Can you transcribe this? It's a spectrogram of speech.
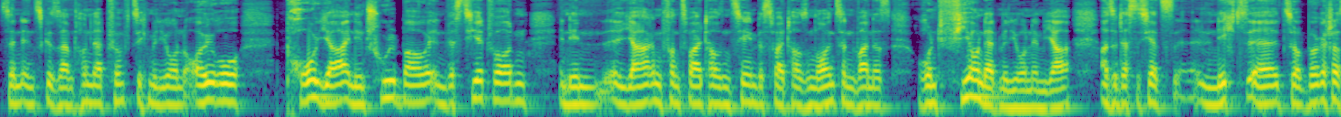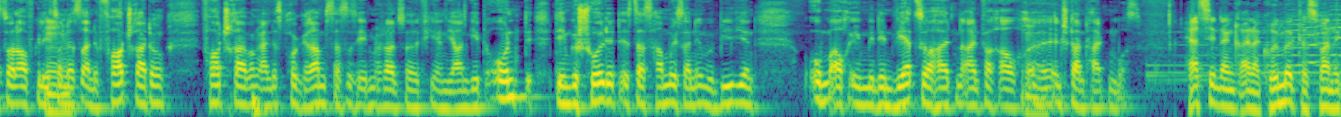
sind insgesamt 150 Millionen Euro pro Jahr in den Schulbau investiert worden. In den äh, Jahren von 2010 bis 2019 waren es rund 400 Millionen im Jahr. Also das ist jetzt nicht äh, zur Bürgerschaftswahl aufgelegt, mhm. sondern das ist eine Fortschreitung, Fortschreibung eines Programms, das es eben schon seit vielen Jahren gibt. Und dem geschuldet ist, dass Hamburg seine Immobilien, um auch irgendwie den Wert zu erhalten, einfach auch mhm. äh, instand halten muss. Herzlichen Dank, Rainer Grünberg. Das war eine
